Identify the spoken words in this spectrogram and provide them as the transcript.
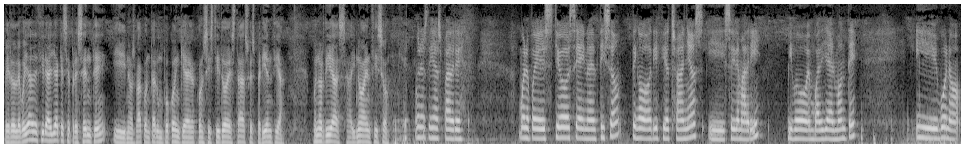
Pero le voy a decir a ella que se presente y nos va a contar un poco en qué ha consistido esta su experiencia. Buenos días, Ainhoa Enciso. Buenos días, padre. Bueno, pues yo soy Ainhoa Enciso, tengo 18 años y soy de Madrid. Vivo en Boadilla del Monte. Y bueno,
